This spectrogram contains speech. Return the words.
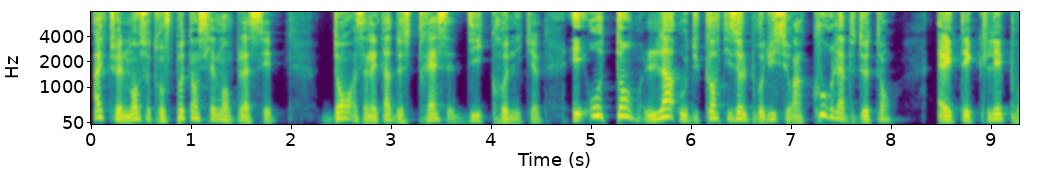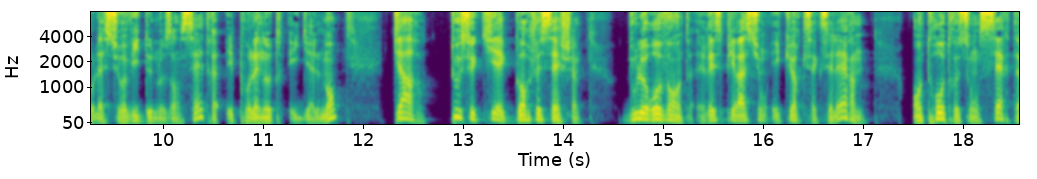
actuellement se trouve potentiellement placé dans un état de stress dit chronique. Et autant là où du cortisol produit sur un court laps de temps a été clé pour la survie de nos ancêtres et pour la nôtre également, car tout ce qui est gorge sèche, douleur au ventre, respiration et cœur qui s'accélèrent, entre autres sont certes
